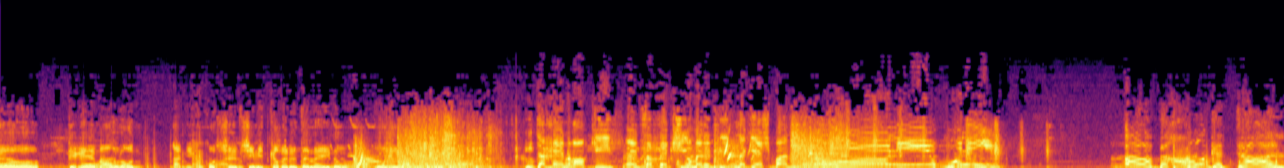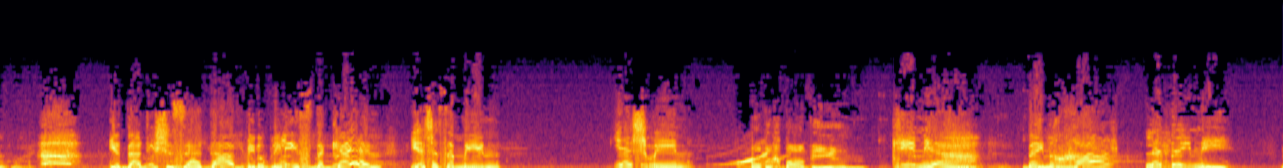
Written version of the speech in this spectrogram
או, תראה, מרלון, אני חושב שהיא מתכוונת אלינו. ייתכן, רוקי. אין ספק שהיא עומדת להתנגש בנו. ווני ווני! או, בחור גדול! ידעתי שזה אתה אפילו בלי להסתכל! יש איזה מין... יש מין... אורך באוויר? קימיה! בינך לביני.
